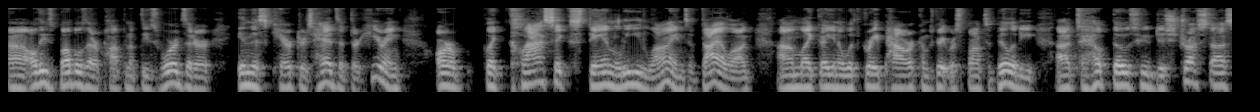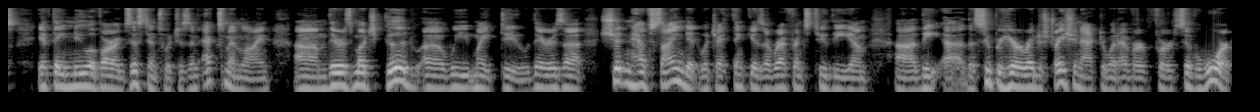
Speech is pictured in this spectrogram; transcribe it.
uh, all these bubbles that are popping up, these words that are in this character's heads that they're hearing are like classic Stan Lee lines of dialogue, um, like, uh, you know, with great power comes great responsibility uh, to help those who distrust us if they knew of our existence, which is an X-Men line. Um, there is much good uh, we might do. There is a shouldn't have signed it, which I think is a reference to the um, uh, the uh, the Superhero Registration Act or whatever for Civil War.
